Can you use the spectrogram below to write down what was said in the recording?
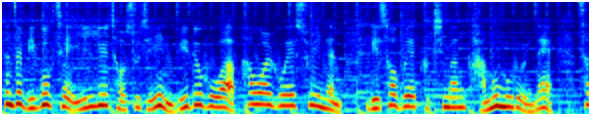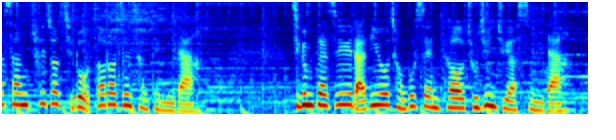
현재 미국 제1, 2 저수지인 미드호와 파월호의 수위는 미 서부의 극심한 가뭄으로 인해 사상 최저치로 떨어진 상태입니다. 지금까지 라디오 정보센터 조진주였습니다.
